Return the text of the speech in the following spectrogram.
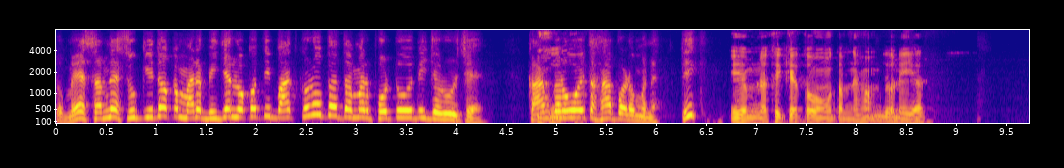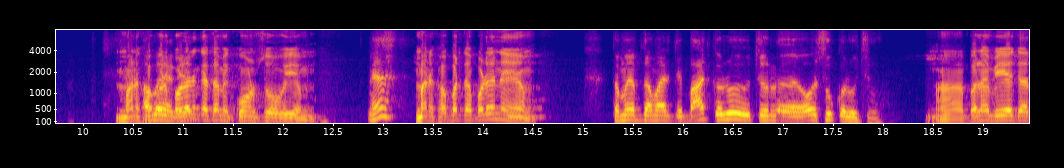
તો મેં તમને શું કીધું કે મારે બીજા લોકો થી વાત કરું તો તમારે ફોટો ની જરૂર છે. કામ કરવું હોય તો હા પડો મને. ઠીક? એમ નથી કેતો હું તમને સમજો ને યાર. મને ખબર પડે ને કે તમે કોણ છો એમ. હે? મને ખબર તો પડે ને એમ. તો મેં તમારી વાત કરું છું શું કરું છું? ભલે બે હજાર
